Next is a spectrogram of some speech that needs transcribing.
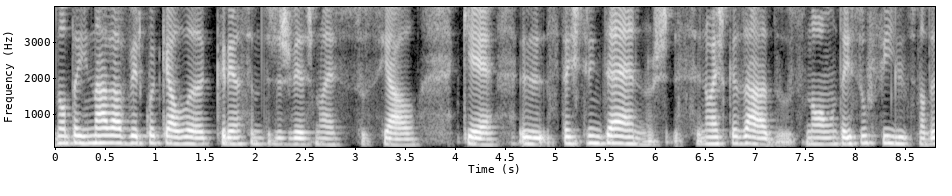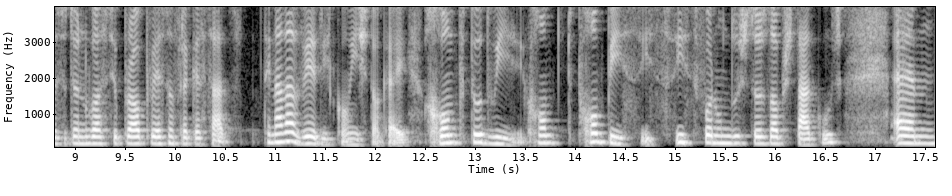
não tem nada a ver com aquela crença, muitas das vezes, não é social, que é eh, se tens 30 anos, se não és casado, se não tens um filho, se não tens o teu negócio próprio, és um fracassado. Tem nada a ver com isto, ok? Rompe todo isso, rompe, rompe isso. E se isso for um dos teus obstáculos, um,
